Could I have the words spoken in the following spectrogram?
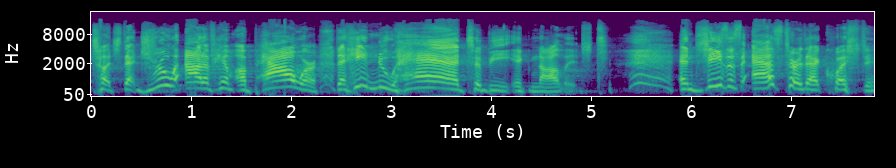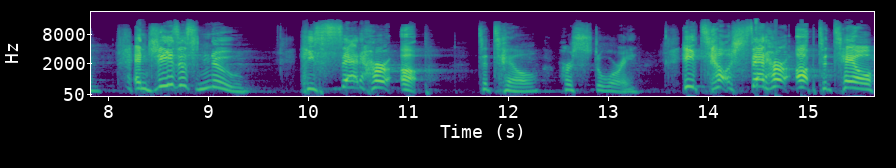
touch that drew out of him a power that he knew had to be acknowledged. And Jesus asked her that question, and Jesus knew he set her up to tell her story. He tell, set her up to tell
